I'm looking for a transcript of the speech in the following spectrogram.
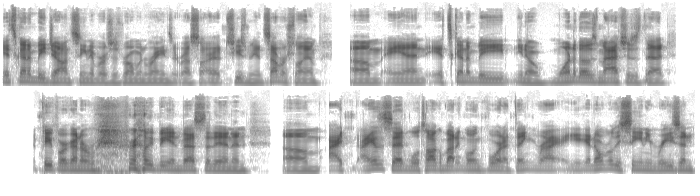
It's going to be John Cena versus Roman Reigns at Wrestle, uh, excuse me, at SummerSlam, um, and it's going to be, you know, one of those matches that people are going to really be invested in. And um, I, as I said, we'll talk about it going forward. I think right, you don't really see any reason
